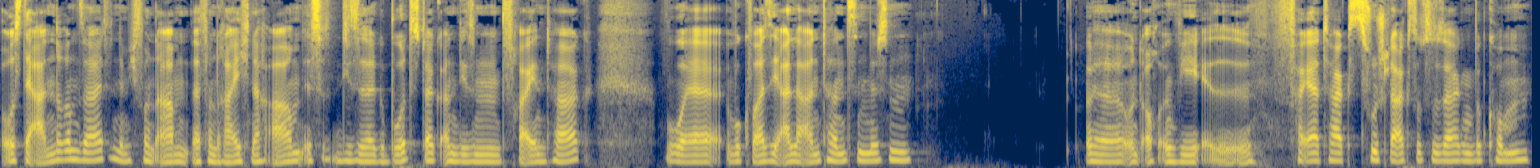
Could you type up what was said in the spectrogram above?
aus der anderen Seite, nämlich von arm, äh, von reich nach arm, ist dieser Geburtstag an diesem freien Tag, wo er, wo quasi alle antanzen müssen äh, und auch irgendwie äh, Feiertagszuschlag sozusagen bekommen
